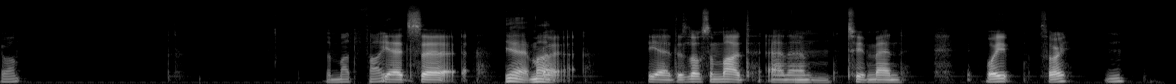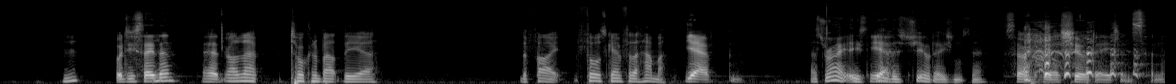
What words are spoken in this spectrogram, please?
Go on. The mud fight. yeah, it's uh, Yeah, mud. right. yeah. There's lots of mud and um, Mm. two men. Wait, sorry. Mm. Hmm? What do you say then? Uh, Oh no, talking about the uh, the fight. Thor's going for the hammer. yeah, That's right. He's, yeah. Yeah. there's shield agents there. sorry. Yeah, shield agents and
